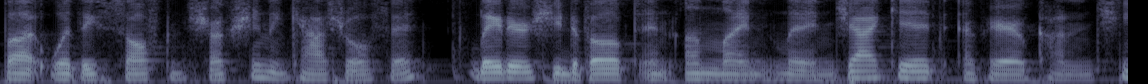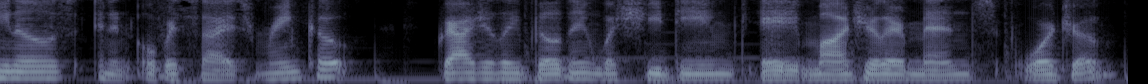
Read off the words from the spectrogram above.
but with a soft construction and casual fit. Later, she developed an unlined linen jacket, a pair of cotton chinos, and an oversized raincoat, gradually building what she deemed a modular men's wardrobe.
